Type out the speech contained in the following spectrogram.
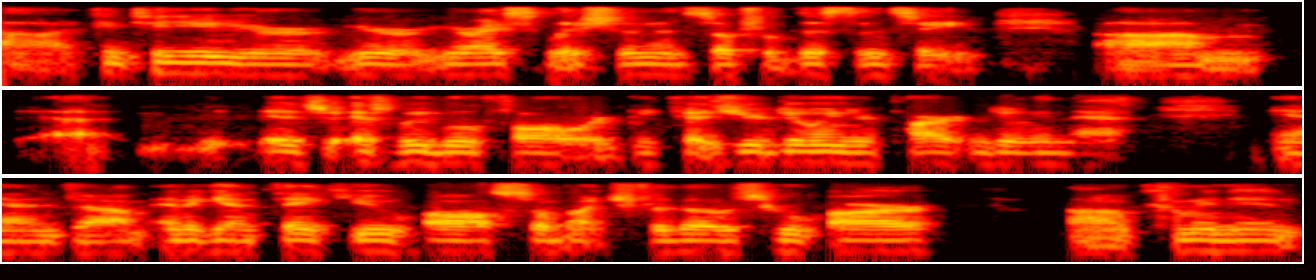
uh, continue your your your isolation and social distancing um, uh, as, as we move forward because you're doing your part in doing that. And, um, and again, thank you all so much for those who are uh, coming in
